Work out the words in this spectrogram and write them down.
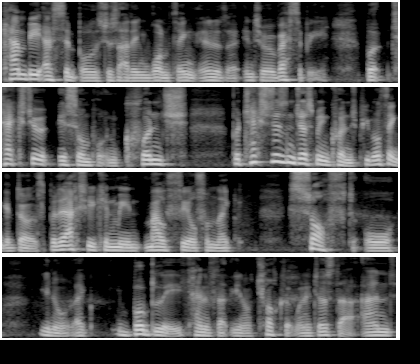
can be as simple as just adding one thing into into a recipe. But texture is so important. Crunch. But texture doesn't just mean crunch. People think it does, but it actually can mean mouthfeel from like soft or, you know, like bubbly, kind of that, you know, chocolate when it does that. And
